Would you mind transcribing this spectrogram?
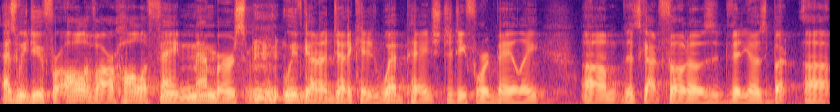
as we do for all of our Hall of Fame members, we've got a dedicated web page to DeFord Bailey um, that's got photos and videos, but uh,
